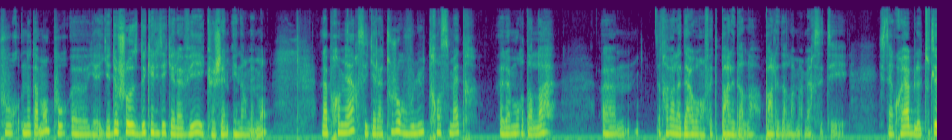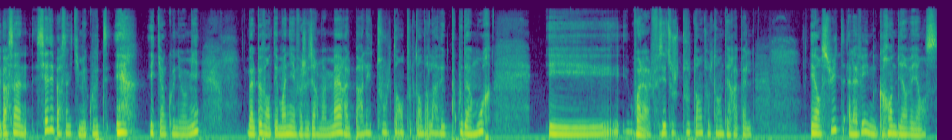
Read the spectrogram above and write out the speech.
pour, notamment pour. Euh, il y, a deux choses, deux qualités qu'elle avait et que j'aime énormément. La première, c'est qu'elle a toujours voulu transmettre l'amour d'Allah euh, à travers la da'wah, en fait, parler d'Allah. Parler d'Allah, ma mère, c'était. Incroyable. Toutes les personnes, s'il y a des personnes qui m'écoutent et qui ont connu Omi, bah, elles peuvent en témoigner. Enfin, je veux dire, ma mère, elle parlait tout le temps, tout le temps d'Allah avec beaucoup d'amour. Et voilà, elle faisait tout, tout, le temps, tout le temps des rappels. Et ensuite, elle avait une grande bienveillance,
